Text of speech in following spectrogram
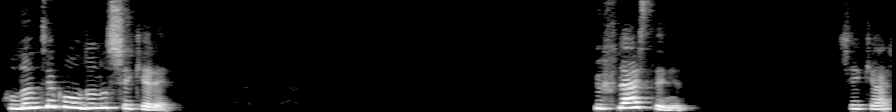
Kullanacak olduğunuz şekere Üflerseniz şeker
